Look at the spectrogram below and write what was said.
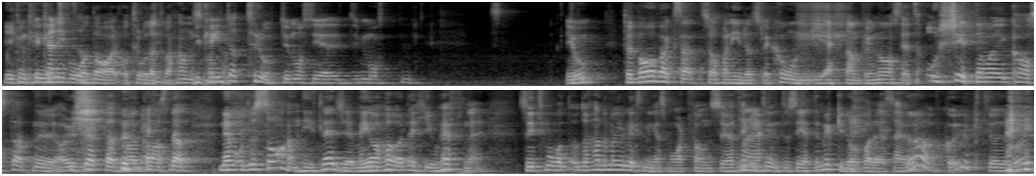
Jag gick omkring Du i två inte- dagar och trodde att det var han Du som kan ju inte ha trott. Du måste ju... Du måste... Jo. För Babak sa på en idrottslektion i ettan på gymnasiet så, Oh shit, de har ju castat nu. Har du sett att de har castat? Nej, och då sa han Heath Ledger, men jag hörde Hugh Hefner. Så i två, och då hade man ju liksom inga smartphones, så jag tänkte Nej. ju inte så jättemycket då på det. Så här, ja, sjukt. Det var ju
